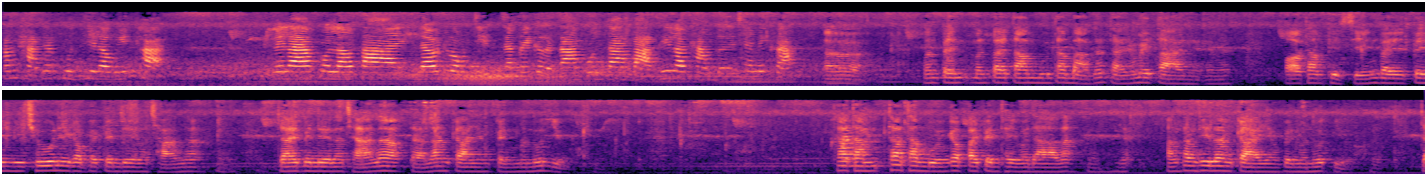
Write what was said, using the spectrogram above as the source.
คำถามจากคุณธีรวิทย์ค่ะ เวลาคนเราตายแล้วดวงจิตจะไปเกิดตามบุญตามบาปที่เราทำเลยใช่ไหมครับ เออ มันเป็นมันไปตามบุญตามบาปตั้งแต่ยังไม่ตายเนี่ยใช่ไหมพอทำผิดศีลไปไปมีชู้นี่ก็ไปเป็นเดรัจฉานแล้วใจเป็นเดรัจฉานแล้วแต่ร่างกายยังเป็นมนุษย์อยู่ ถ้าทำถ้าทำบุญก็ไปเป็นเทวดาละทั้งทั้งที่ร่างกายยังเป็นมนุษย์อยู่ ใจ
